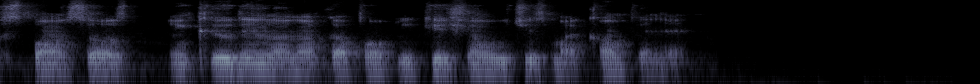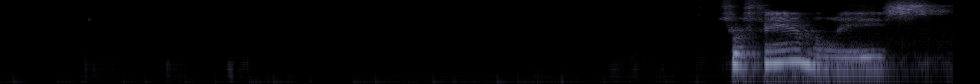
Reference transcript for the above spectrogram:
sponsors, including Lanaka Publication, which is my company. For families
